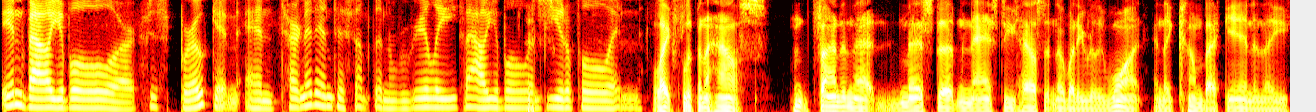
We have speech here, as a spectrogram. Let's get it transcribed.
invaluable or just broken and turn it into something really valuable and beautiful and like flipping a house finding that messed up nasty house that nobody really want and they come back in and they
